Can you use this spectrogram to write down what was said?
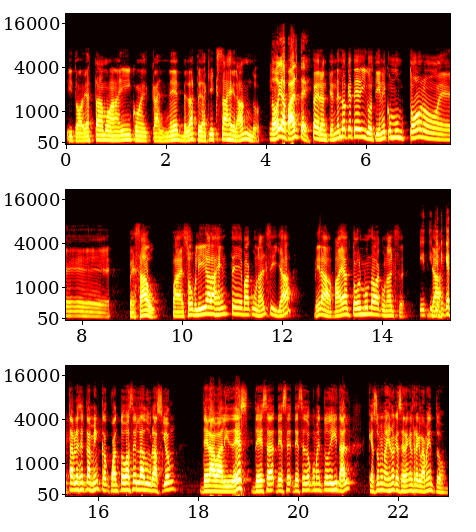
y todavía estamos ahí con el carnet, ¿verdad? Estoy aquí exagerando. No, y aparte. Pero ¿entiendes lo que te digo? Tiene como un tono eh, pesado. Para eso obliga a la gente a vacunarse y ya. Mira, vayan todo el mundo a vacunarse. Y, tienen que establecer también cuánto va a ser la duración de la validez de, esa, de, ese, de ese documento digital, que eso me imagino que será en el reglamento,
